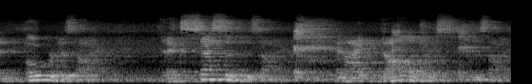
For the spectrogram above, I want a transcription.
an over desire, an excessive desire, an idolatrous desire.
